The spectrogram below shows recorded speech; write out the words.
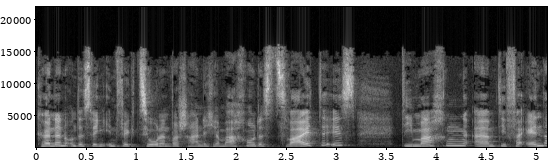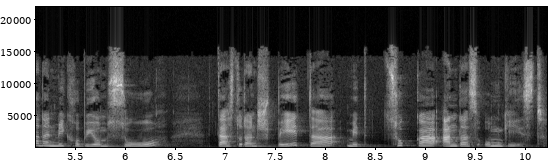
können und deswegen Infektionen wahrscheinlicher machen. Und das Zweite ist, die machen, ähm, die verändern dein Mikrobiom so, dass du dann später mit Zucker anders umgehst.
